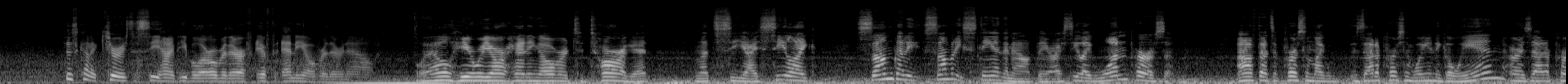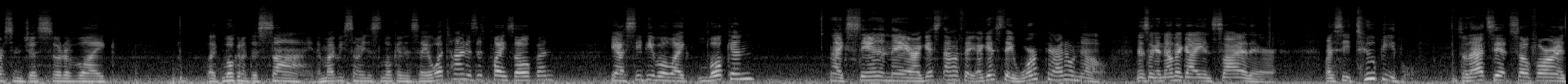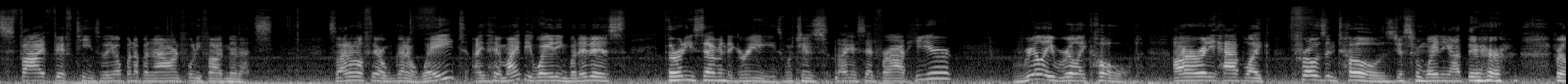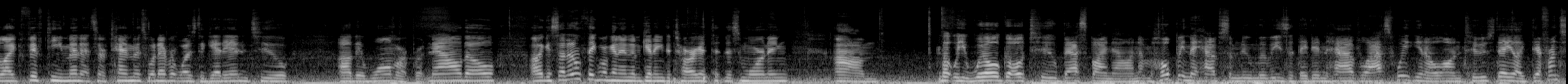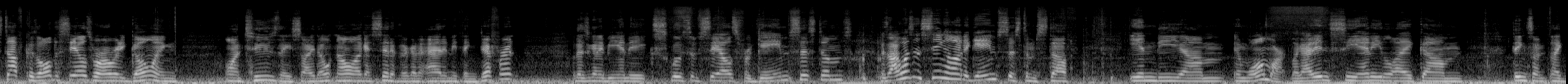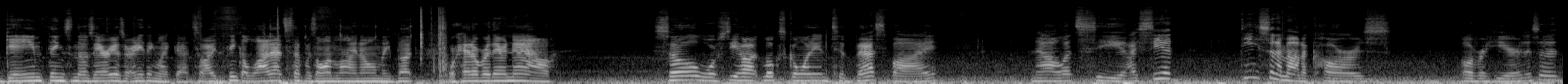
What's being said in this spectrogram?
just kind of curious to see how many people are over there, if, if any over there now. Well, here we are heading over to Target. Let's see, I see like somebody somebody standing out there. I see like one person. I don't know if that's a person like is that a person waiting to go in or is that a person just sort of like like looking at the sign? It might be somebody just looking to say, "What time is this place open?" Yeah, I see people like looking, like standing there. I guess I don't know if they I guess they work there. I don't know. There's like another guy inside of there. But I see two people. So that's it so far, and it's 5:15. So they open up an hour and 45 minutes. So I don't know if they're gonna wait. I, they might be waiting, but it is 37 degrees, which is like I said for out here, really really cold. I already have like frozen toes just from waiting out there for like 15 minutes or 10 minutes, whatever it was, to get into uh, the Walmart. But now, though, like I said, I don't think we're going to end up getting to Target this morning. Um, but we will go to Best Buy now, and I'm hoping they have some new movies that they didn't have last week, you know, on Tuesday, like different stuff, because all the sales were already going on Tuesday. So I don't know, like I said, if they're going to add anything different. There's going to be any exclusive sales for game systems, because I wasn't seeing a lot of game system stuff in the um, in Walmart. Like I didn't see any like um, things on like game things in those areas or anything like that. So I think a lot of that stuff was online only. But we're head over there now. So we'll see how it looks going into Best Buy. Now let's see. I see a decent amount of cars over here. There's a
